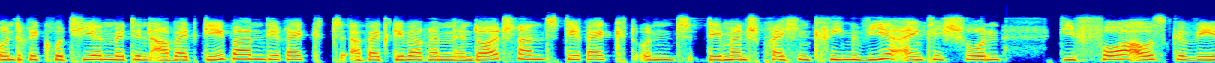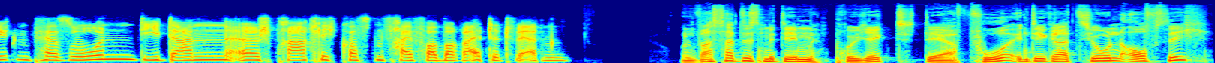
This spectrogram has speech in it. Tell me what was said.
und rekrutieren mit den Arbeitgebern direkt, Arbeitgeberinnen in Deutschland direkt und dementsprechend kriegen wir eigentlich schon die vorausgewählten Personen, die dann äh, sprachlich kostenfrei vorbereitet werden. Und was hat es mit dem Projekt der Vorintegration auf sich?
